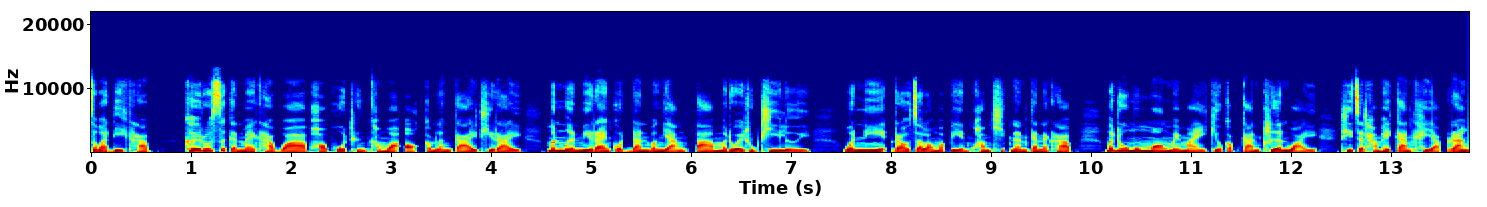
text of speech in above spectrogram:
สวัสดีครับ เคยรู้สึกกันไหมครับว่าพอพูดถึงคำว่าออกกำลังกายทีไร มันเหมือนมีแรงกดดันบางอย่างตามมาด้วยทุกทีเลย วันนี้เราจะลองมาเปลี่ยนความคิดนั้นกันนะครับ มาดูมุมมองใหม่ๆ เกี่ยวกับการเคลื่อนไหว ที่จะทำให้การขยับร่าง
